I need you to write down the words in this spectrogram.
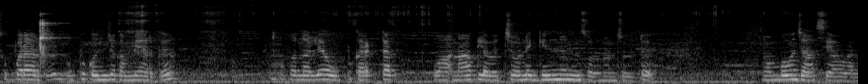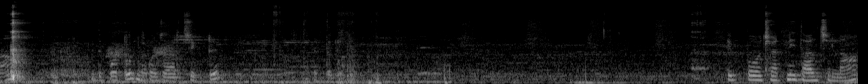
சூப்பராக இருக்குது உப்பு கொஞ்சம் கம்மியாக இருக்குது சொன்னேன் இல்லையா உப்பு கரெக்டாக வா நாக்கில் வச்ச உடனே கின்னுன்னு சொல்லணும்னு சொல்லிட்டு ரொம்பவும் ஜாஸ்தியாக வேணாம். இது போட்டு இன்னும் கொஞ்சம் அரைச்சிக்கிட்டு எடுத்துக்கலாம். இப்போது சட்னி தாளிச்சிடலாம்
